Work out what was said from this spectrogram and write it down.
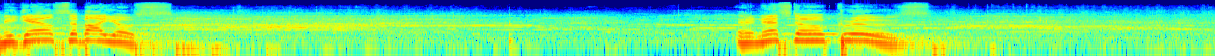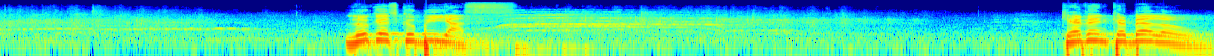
Miguel Ceballos. Ernesto Cruz. Lucas Cubillas. Kevin Carbello.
